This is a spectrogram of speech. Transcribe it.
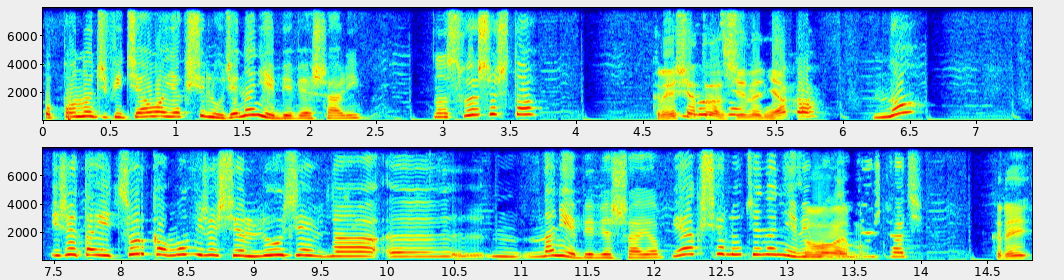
bo ponoć widziała, jak się ludzie na niebie wieszali. No słyszysz to? Krysia teraz zieleniaka? No. I że ta jej córka mówi, że się ludzie na, yy, na niebie wieszają. Jak się ludzie na niebie Słuchaj, mogą wieszać? Kry,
